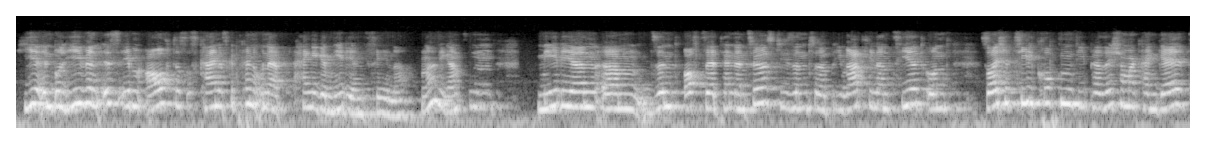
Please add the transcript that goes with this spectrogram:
Hier in Bolivien ist eben auch, das ist keine, es gibt keine unabhängige Medienszene. Ne? Die ganzen Medien ähm, sind oft sehr tendenziös, die sind äh, privat finanziert und solche Zielgruppen, die per se schon mal kein Geld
